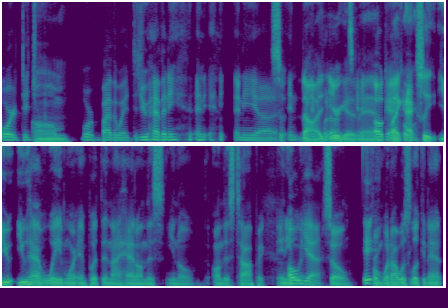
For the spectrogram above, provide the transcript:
Or did you? Um, or by the way, did you have any any any, any uh? so, in- no, you're good, man. Okay, like cool. actually, you you have way more input than I had on this, you know, on this topic. Anyway, Oh, yeah. So It- from what I was looking at,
